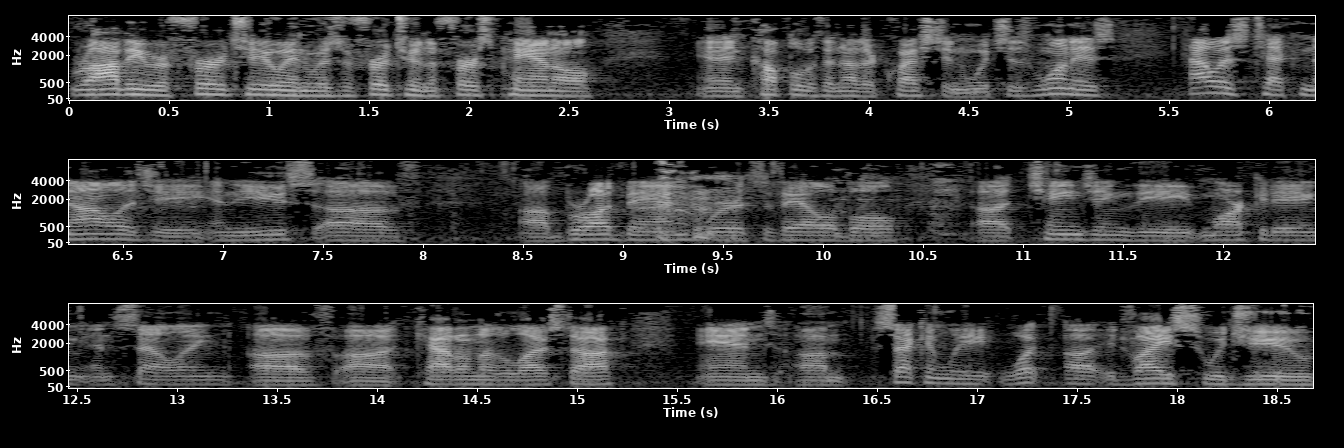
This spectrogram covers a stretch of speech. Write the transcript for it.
Robbie referred to and was referred to in the first panel, and then coupled with another question, which is one is how is technology and the use of uh, broadband where it's available uh, changing the marketing and selling of uh, cattle and other livestock? And um, secondly, what uh, advice would you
